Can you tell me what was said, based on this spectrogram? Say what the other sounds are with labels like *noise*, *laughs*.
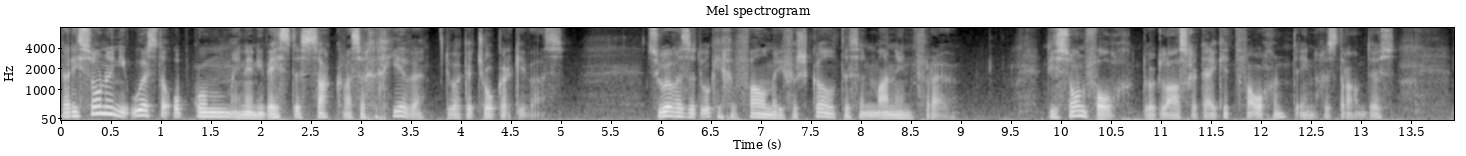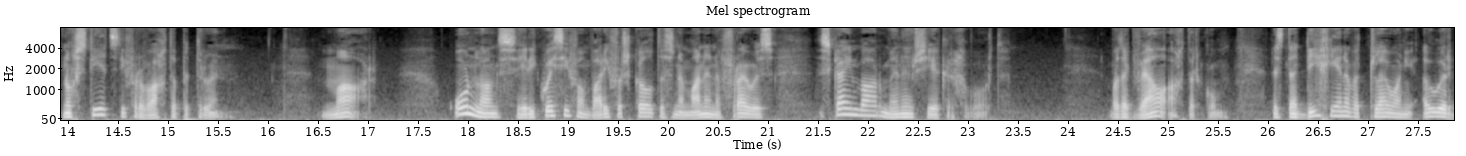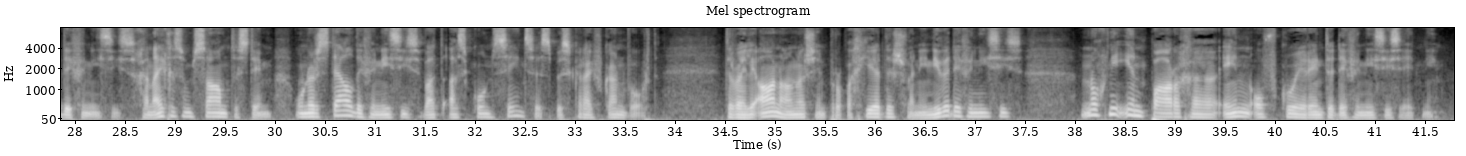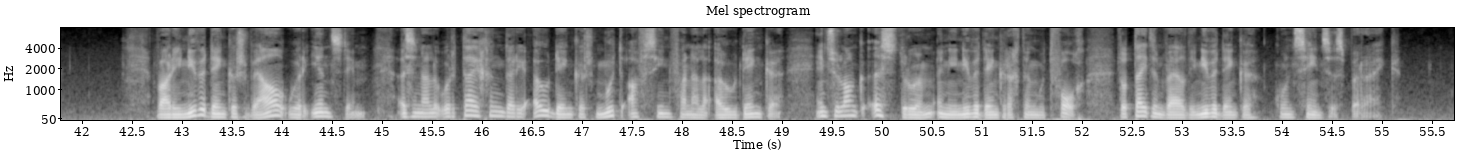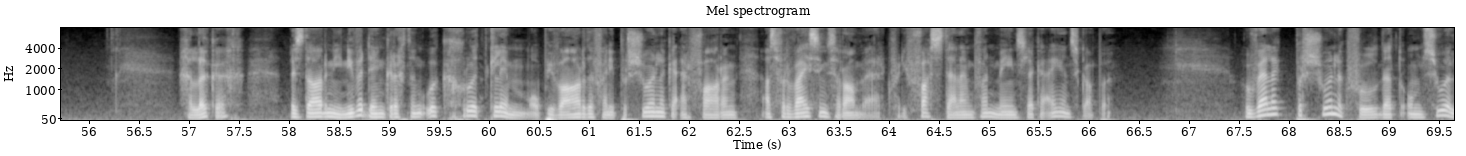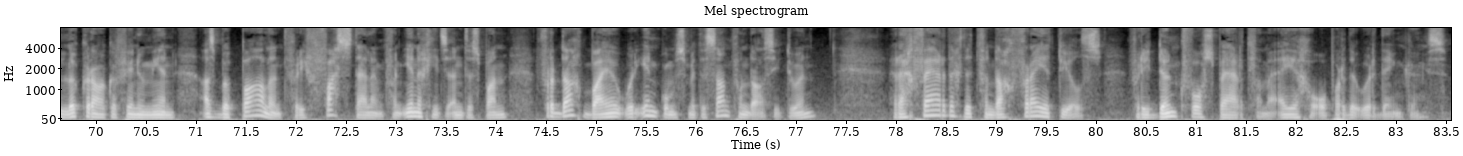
Dat die son in die ooste opkom en in die weste sak was 'n gegewe toe ek 'n chokkertjie was. So was dit ook die geval met die verskil tussen man en vrou. Die son volg, toe ek laas gekyk het vanoggend en gisteraand dus, nog steeds die verwagte patroon. Maar onlangs het die kwessie van wat die verskil tussen 'n man en 'n vrou is, skynbaar minder seker geword. Wat ek wel agterkom, is dat diegene wat klou aan die ouer definisies, geneig is om saam te stem onder stel definisies wat as konsensus beskryf kan word, terwyl die aanhangers en propageerders van die nuwe definisies nog nie eenparige en of koherente definisies het nie waar die nuwe denkers wel ooreenstem, is in hulle oortuiging dat die ou denkers moet afsien van hulle ou denke en solank 'n stroom in die nuwe denkrigting moet volg tot tyd en wyl die nuwe denke konsensus bereik. Gelukkig is daar in die nuwe denkrigting ook groot klem op die waarde van die persoonlike ervaring as verwysingsraamwerk vir die vasstelling van menslike eienskappe. Hoewel ek persoonlik voel dat om so 'n lukrake fenomeen as bepalend vir die vasstelling van enigiets in te span verdag baie ooreenkomste met 'n sandfondasie toon, regverdig dit vandag vrye teels vir die dinkvosperd van my eie geopperde oordeenkings.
